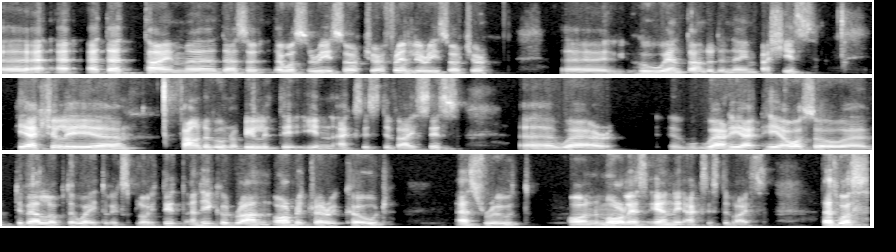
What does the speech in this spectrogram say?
Uh, at, at, that time, a, there was a researcher, a friendly researcher, who went under the name Bashis. He actually um, found a vulnerability in Axis devices, uh, where where he he also uh, developed a way to exploit it, and he could run arbitrary code as root on more or less any Axis device that was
